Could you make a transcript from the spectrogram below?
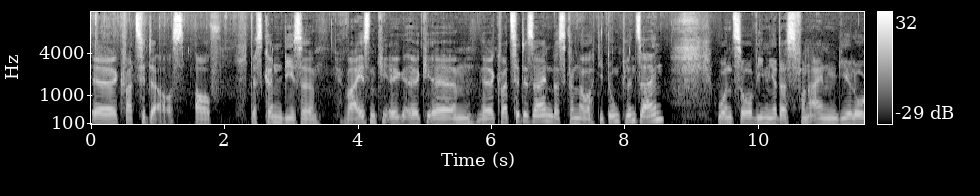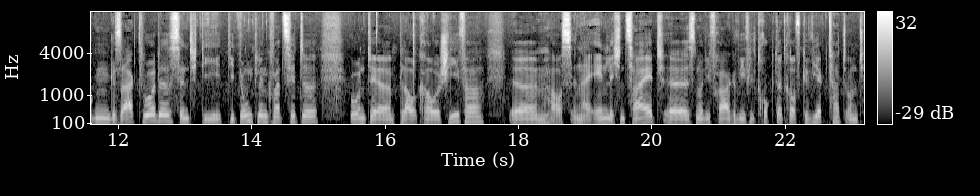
äh, Quarzite aus, auf. Das können diese weißen äh, ähm, äh, Quarzite sein, das können aber auch die dunklen sein. Und so wie mir das von einem Geologen gesagt wurde, sind die, die dunklen Quarzite und der blaugraue Schiefer äh, aus einer ähnlichen Zeit. Äh, ist nur die Frage, wie viel Druck darauf gewirkt hat und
